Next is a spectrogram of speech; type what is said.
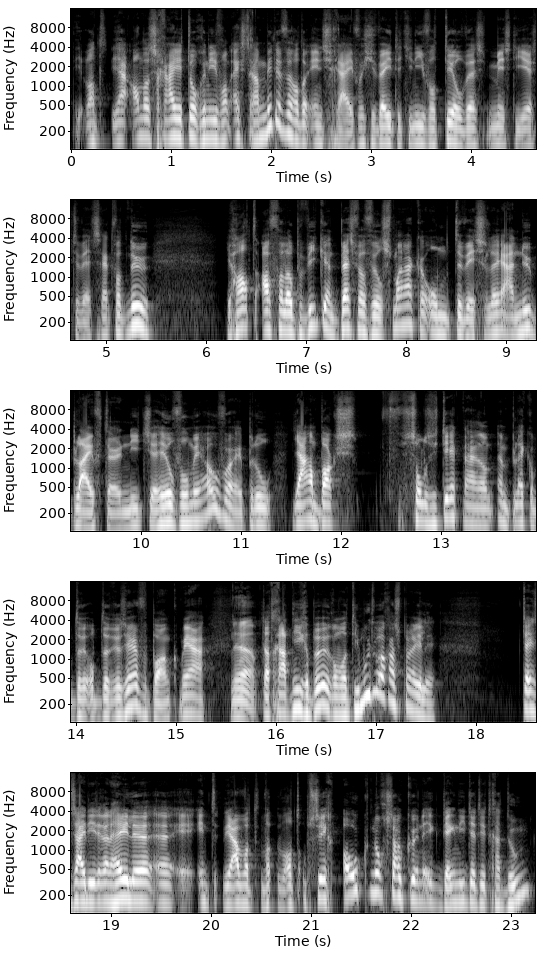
want ja, anders ga je toch in ieder geval een extra middenvelder inschrijven. Als je weet dat je in ieder geval Til West mist die eerste wedstrijd. Want nu, je had afgelopen weekend best wel veel smaken om te wisselen. Ja, nu blijft er niet zo heel veel meer over. Ik bedoel, Jaan Baks solliciteert naar een, een plek op de, op de reservebank. Maar ja, Ja. dat gaat niet gebeuren, want die moet wel gaan spelen. tenzij die er een hele, eh, ja, wat, wat, wat op zich ook nog zou kunnen. Ik denk niet dat dit gaat doen.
